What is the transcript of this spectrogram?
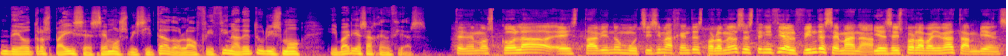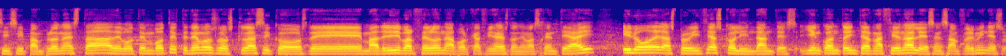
de otros países. Hemos visitado la oficina de turismo y varias agencias tenemos cola, está habiendo muchísima gente, por lo menos este inicio del fin de semana y el 6 por la mañana también. Sí, sí, Pamplona está de bote en bote. Tenemos los clásicos de Madrid y Barcelona porque al final es donde más gente hay y luego de las provincias colindantes. Y en cuanto a internacionales, en San Fermín es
